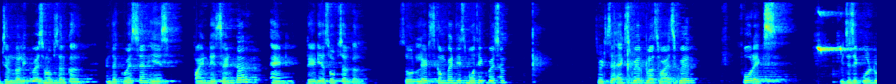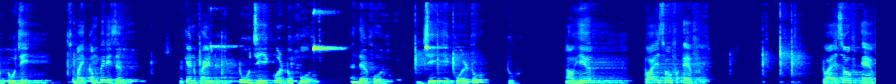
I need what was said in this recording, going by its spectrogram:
general equation of circle and the question is find the center and radius of circle. So let's compare this both equation. So it's a x square plus y square 4x which is equal to 2g so by comparison we can find 2g equal to 4 and therefore g equal to 2 now here twice of f twice of f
